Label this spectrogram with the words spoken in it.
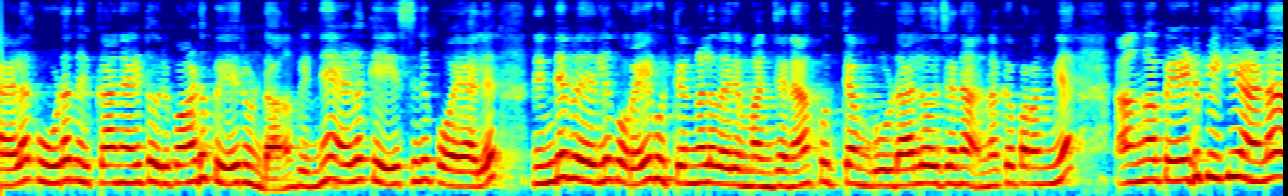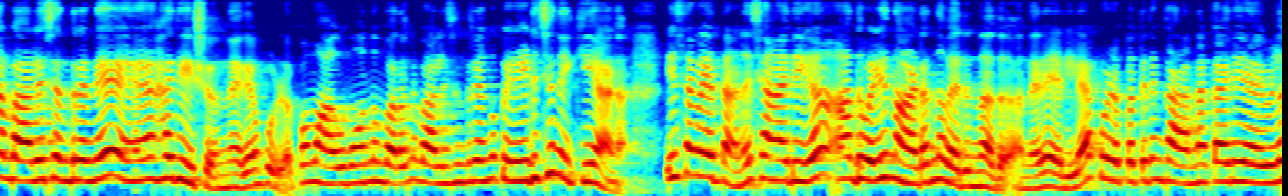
അയാളെ കൂടെ നിൽക്കാനായിട്ട് ഒരുപാട് പേരുണ്ടാകും. പിന്നെ അയാൾ കേസിന് പോയാൽ നിന്റെ പേരിൽ കുറേ കുറ്റങ്ങൾ വരും. വഞ്ചന കുറ്റം ഗൂഢാലോചന എന്നൊക്കെ പറഞ്ഞ് അങ്ങ് പേടിപ്പിക്കുകയാണ് ബാലചന്ദ്രനെ ഹരീഷ്. നേരം കുഴപ്പമാകുമോ എന്നും പറഞ്ഞ് ബാലചന്ദ്രൻ അങ്ങ് പേടിച്ച് നിൽക്കുകയാണ്. ഈ സമയത്താണ് ശാരിക അതുവഴി നടന്നു വരുന്നത്. അന്നേരം എല്ലാ കുഴപ്പത്തിനും കാരണക്കാരിയായവൾ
